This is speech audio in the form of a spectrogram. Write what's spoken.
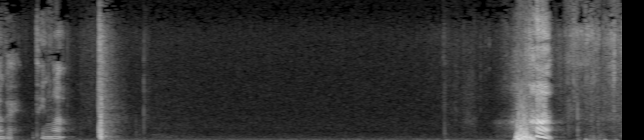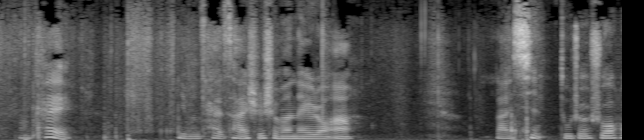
？OK，停了。哼。OK，你们猜猜是什么内容啊？来信，读者说：“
